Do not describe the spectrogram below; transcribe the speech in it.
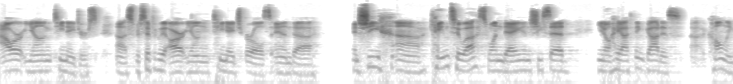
our young teenagers, uh, specifically our young teenage girls. And, uh, and she uh, came to us one day and she said, You know, hey, I think God is uh, calling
